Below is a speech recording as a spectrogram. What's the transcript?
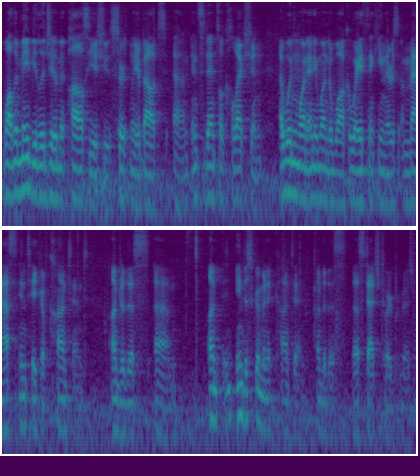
while there may be legitimate policy issues, certainly about um, incidental collection, I wouldn't want anyone to walk away thinking there's a mass intake of content under this um, un- indiscriminate content under this uh, statutory provision.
